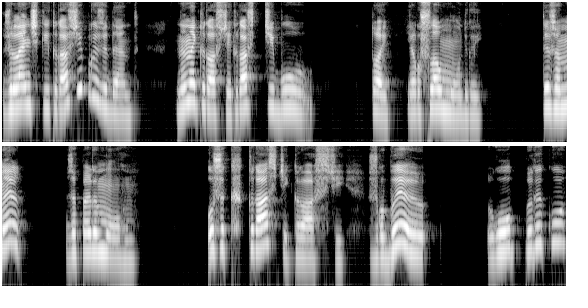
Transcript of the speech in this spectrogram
Зеленський кращий президент? Не найкращий, кращий був той Ярослав Мудрий. Ти за мир за перемогу. Усик кращий, кращий. Зроби рубрику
